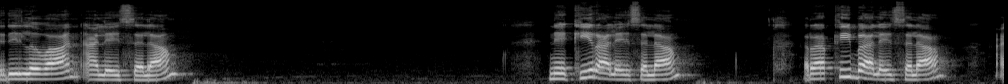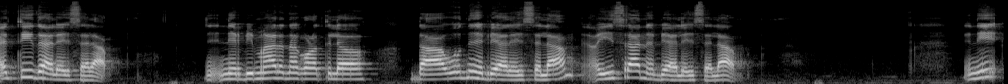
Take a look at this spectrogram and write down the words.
റിൽവാൻ അലൈസലാം നക്കീർ അലൈസലാം റഖീബ് അലൈസലാം അതീദ് അലൈസലാം നബിമാർ എന്ന കുളത്തിലോ? ദാവൂദ് നബി അലൈസലാം ഈസ നബി അലൈസലാം ഇനി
